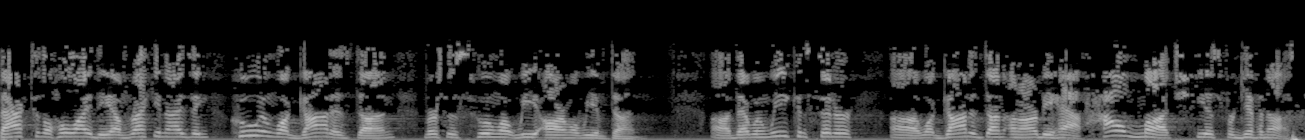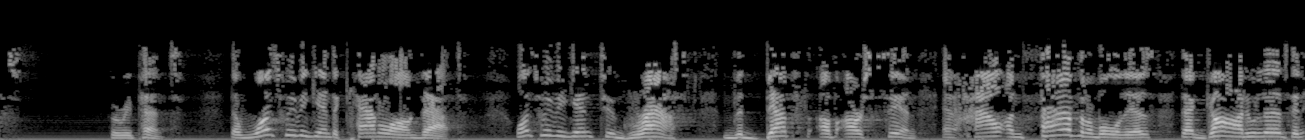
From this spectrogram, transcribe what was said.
back to the whole idea of recognizing who and what God has done versus who and what we are and what we have done. Uh, that when we consider uh, what God has done on our behalf, how much He has forgiven us who repent. That once we begin to catalog that, once we begin to grasp the depth of our sin and how unfathomable it is that God, who lives in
